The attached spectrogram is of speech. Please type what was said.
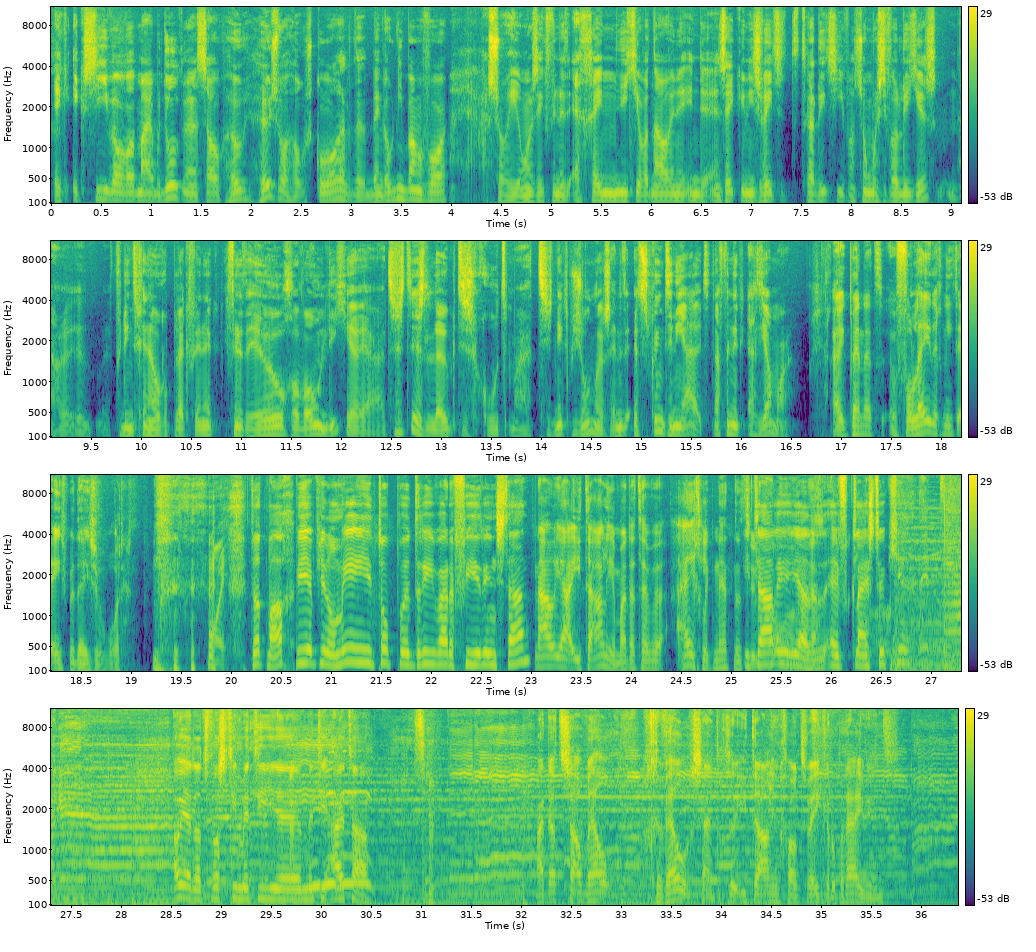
Ik, ik zie wel wat Mark bedoelt. En het zal ook heu- heus wel hoog scoren. Daar ben ik ook niet bang voor. Maar ja, sorry jongens. Ik vind het echt geen liedje wat nou in de, in de... En zeker in die Zweedse traditie van Songfestival liedjes. Nou, het verdient geen hoge plek, vind ik. Ik vind het een heel gewoon liedje. Ja, het is, het is leuk, het is goed. Maar het is niks bijzonders. En het, het springt er niet uit. Dat vind ik echt jammer. Ah, Ik ben het volledig niet eens met deze woorden. Mooi. Dat mag. Wie heb je nog meer in je top 3 waar er vier in staan? Nou ja, Italië. Maar dat hebben we eigenlijk net natuurlijk Italië, al, ja, dat is even een klein stukje. Oh ja, dat was die met die, eh, met die uithaal. Maar dat zou wel geweldig zijn dat Italië gewoon twee keer op rij wint.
